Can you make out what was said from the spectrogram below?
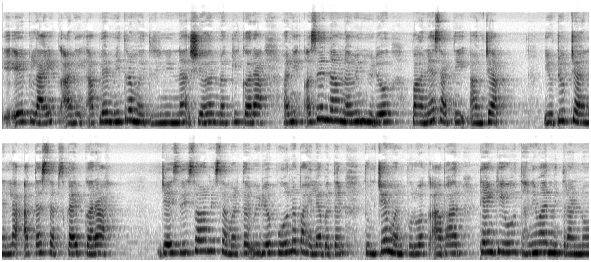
एक लाईक आणि आपल्या मित्रमैत्रिणींना शेअर नक्की करा आणि असे नवनवीन व्हिडिओ पाहण्यासाठी आमच्या यूट्यूब चॅनलला आता सबस्क्राईब करा. जय श्री स्वामी समर्थ. व्हिडिओ पूर्ण पाहिल्याबद्दल तुमचे मनपूर्वक आभार. थँक्यू धन्यवाद मित्रांनो.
